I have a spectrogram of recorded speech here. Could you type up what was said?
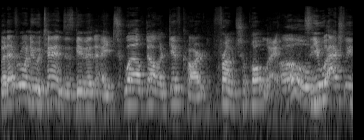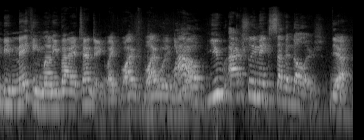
but everyone who attends is given a $12 gift card from Chipotle. Oh. So you will actually be making money by attending. Like, why, why wouldn't you Wow, you actually make seven dollars. Yeah.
